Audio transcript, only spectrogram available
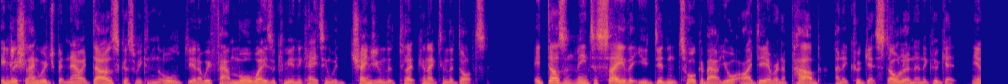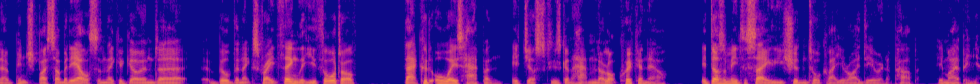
English language, but now it does because we can all, you know, we've found more ways of communicating. We're changing the, connecting the dots. It doesn't mean to say that you didn't talk about your idea in a pub and it could get stolen and it could get, you know, pinched by somebody else and they could go and uh, build the next great thing that you thought of. That could always happen. It just is going to happen a lot quicker now. It doesn't mean to say you shouldn't talk about your idea in a pub, in my opinion.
